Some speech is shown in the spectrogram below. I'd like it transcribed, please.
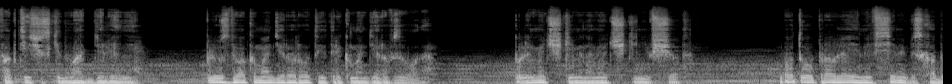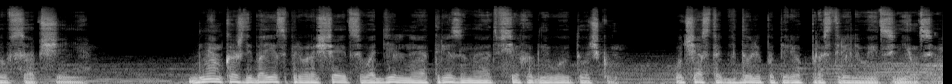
Фактически два отделения. Плюс два командира роты и три командира взвода. Пулеметчики и минометчики не в счет. Вот и управляя ими всеми без ходов сообщения. Днем каждый боец превращается в отдельную, отрезанную от всех огневую точку. Участок вдоль и поперек простреливается немцами.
